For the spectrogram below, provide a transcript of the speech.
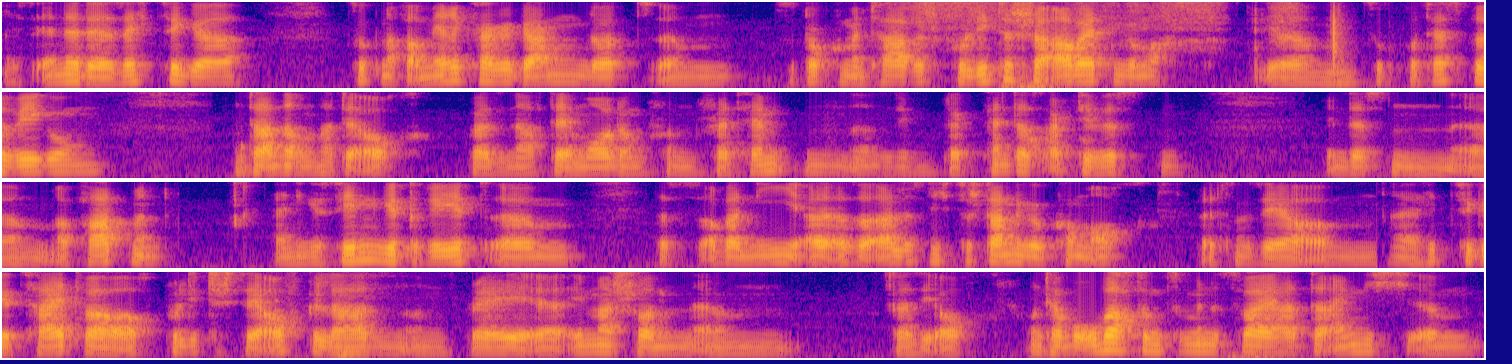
ist Ende der 60er zurück nach Amerika gegangen, dort ähm, so dokumentarisch-politische Arbeiten gemacht ähm, zu Protestbewegungen. Unter anderem hat er auch quasi nach der Ermordung von Fred Hampton, also dem Black Panthers Aktivisten, in dessen ähm, Apartment einige Szenen gedreht. Ähm, das ist aber nie, also alles nicht zustande gekommen, auch weil es eine sehr ähm, äh, hitzige Zeit war, auch politisch sehr aufgeladen und Ray äh, immer schon ähm, quasi auch unter Beobachtung zumindest war. Er hatte eigentlich ähm,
